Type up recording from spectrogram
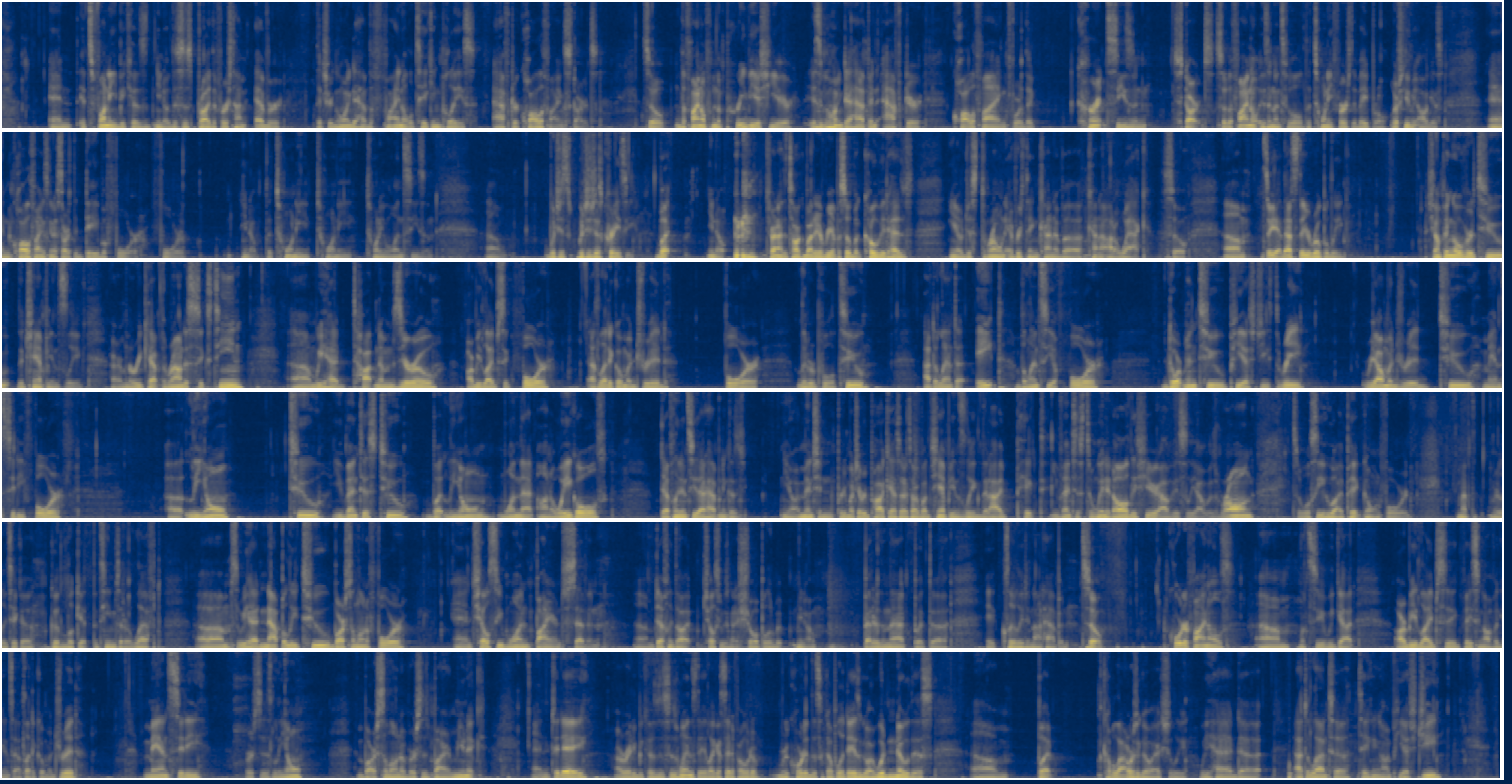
And it's funny because, you know, this is probably the first time ever that you're going to have the final taking place after qualifying starts. So, the final from the previous year is going to happen after qualifying for the current season starts. So the final isn't until the 21st of April, or excuse me, August. And qualifying is going to start the day before for, you know, the 2020-21 season, um, which is which is just crazy. But you know, try not to talk about it every episode, but COVID has, you know, just thrown everything kind of uh kind of out of whack. So, um, so yeah, that's the Europa League. Jumping over to the Champions League. All right, I'm going to recap the round of 16. Um, we had Tottenham 0, RB Leipzig 4, Atletico Madrid 4, Liverpool 2, Atalanta 8, Valencia 4, Dortmund 2, PSG 3, Real Madrid 2, Man City 4, uh, Lyon 2, Juventus 2, but Lyon won that on away goals. Definitely didn't see that happening because you know, I mentioned pretty much every podcast that I talk about the Champions League that I picked Juventus to win it all this year. Obviously, I was wrong. So we'll see who I pick going forward. I'm going to have to really take a good look at the teams that are left. Um, so we had Napoli 2, Barcelona 4, and Chelsea 1, Bayern 7. Um, definitely thought Chelsea was going to show up a little bit, you know, better than that, but uh, it clearly did not happen. So, quarterfinals. Um, let's see. We got RB Leipzig facing off against Atletico Madrid, Man City versus Lyon, and Barcelona versus Bayern Munich. And today, already because this is Wednesday, like I said, if I would have recorded this a couple of days ago, I wouldn't know this. Um, but a couple hours ago, actually, we had uh, Atalanta taking on PSG,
